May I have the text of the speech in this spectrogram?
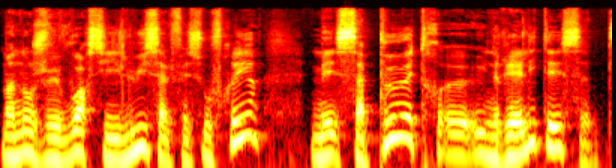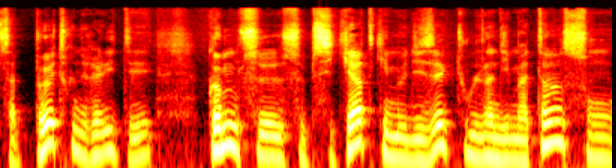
maintenant je vais voir si lui ça le fait souffrir, mais ça peut être euh, une réalité, ça, peut être une réalité. Comme ce, psychiatre qui me disait que tout le lundi matin, son,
